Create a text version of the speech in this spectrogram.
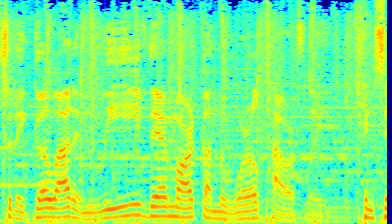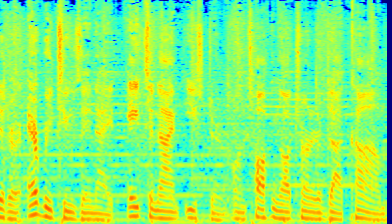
so they go out and leave their mark on the world powerfully. Consider every Tuesday night, 8 to 9 Eastern on TalkingAlternative.com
